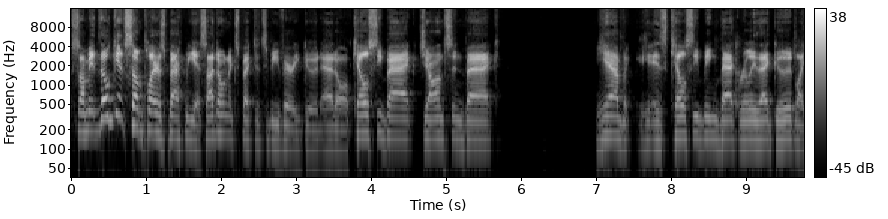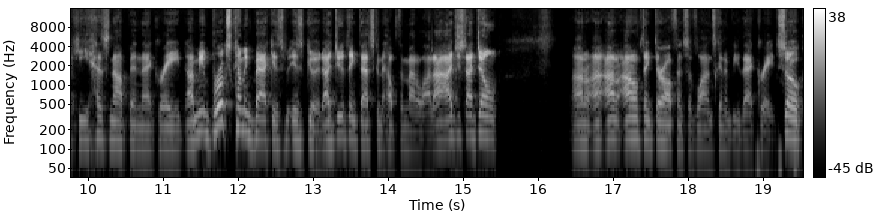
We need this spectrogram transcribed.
So I mean, they'll get some players back, but yes, I don't expect it to be very good at all. Kelce back, Johnson back. Yeah, but is Kelce being back really that good? Like he has not been that great. I mean, Brooks coming back is is good. I do think that's going to help them out a lot. I, I just I don't I don't I, don't- I don't think their offensive line is going to be that great. So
